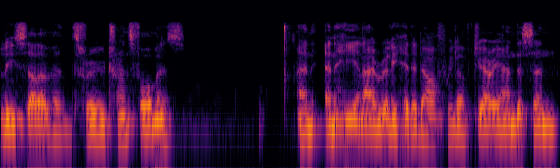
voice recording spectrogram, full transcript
Lee Sullivan through Transformers, and and he and I really hit it off. We loved Gerry Anderson.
